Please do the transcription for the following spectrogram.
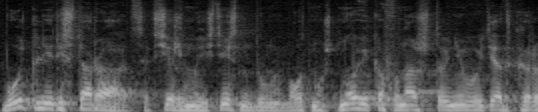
будет ли ресторация? Все же мы, естественно, думаем, а вот может Новиков у нас что-нибудь откроет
